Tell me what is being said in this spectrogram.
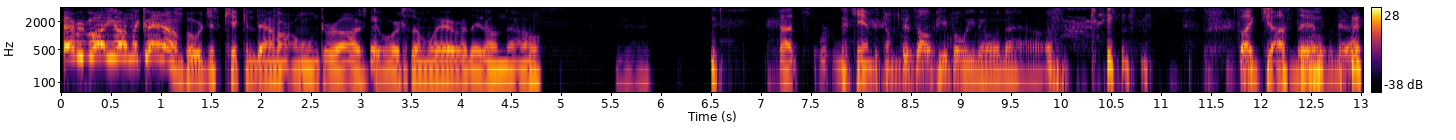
Everybody on the ground, but we're just kicking down our own garage door somewhere where they don't know. Yeah. That's we can't become. Those It's all people we know in the house. It's like Justin. Like,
